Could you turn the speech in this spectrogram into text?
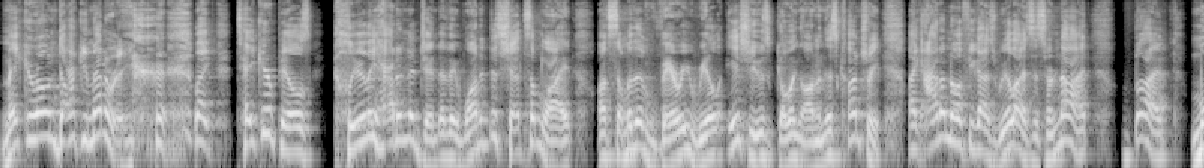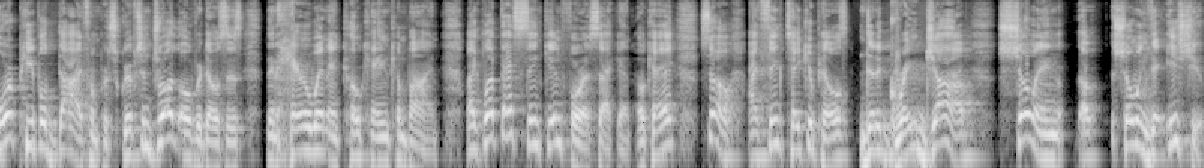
make your own documentary. like, take your pills, clearly had an agenda. They wanted to shed some light on some of the very real issues going on in this country. Like, I don't know if you guys realize this or not, but more people die from prescription drug overdoses than heroin and cocaine combined. Like, let that sink in for a second, okay? So I think Take Your Pills did a great job showing, uh, showing the issue.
